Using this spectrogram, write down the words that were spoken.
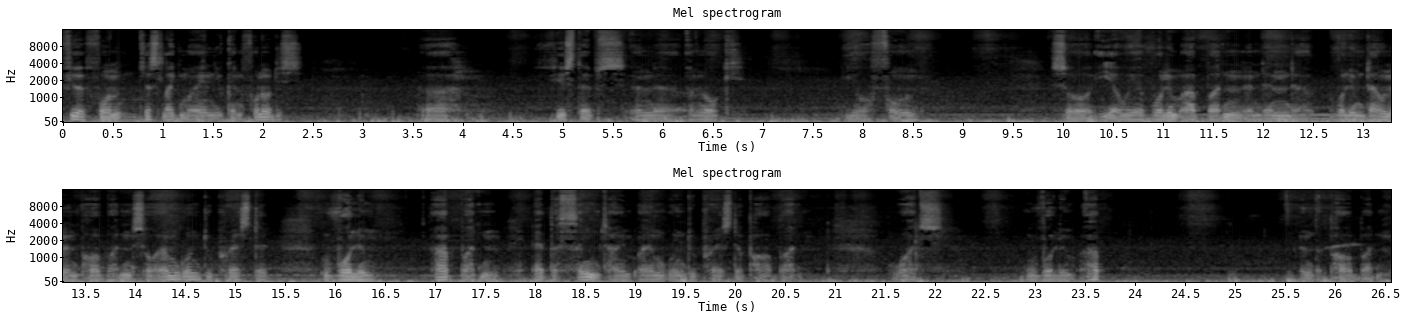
If you have phone just like mine you can follow this uh, few steps and uh, unlock your phone. So here we have volume up button and then the volume down and power button. So I'm going to press the volume up button at the same time I'm going to press the power button. Watch volume up and the power button.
